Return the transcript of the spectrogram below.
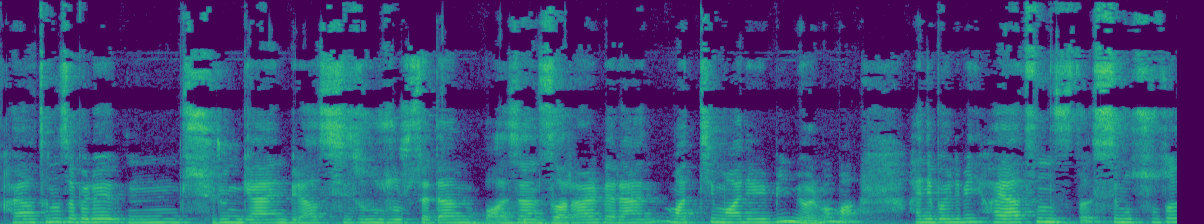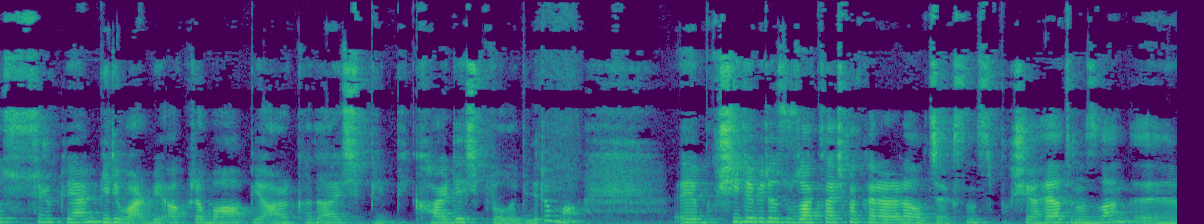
hayatınızda böyle hmm, sürüngen, biraz sizi huzursuz eden, bazen zarar veren, maddi manevi bilmiyorum ama hani böyle bir hayatınızda sizi mutsuzluğa sürükleyen biri var. Bir akraba, bir arkadaş, bir, bir kardeş bile olabilir ama e, bu kişiyle biraz uzaklaşma kararı alacaksınız. Bu kişiyi hayatınızdan e,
